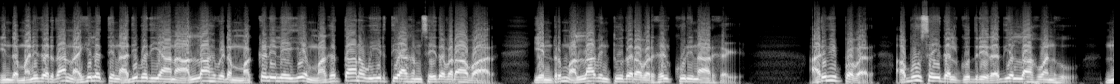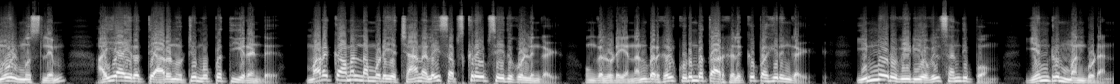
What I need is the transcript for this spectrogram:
இந்த மனிதர்தான் அகிலத்தின் அதிபதியான அல்லாஹ்விடம் மக்களிலேயே மகத்தான உயிர் தியாகம் செய்தவராவார் என்றும் அல்லாவின் தூதர் அவர்கள் கூறினார்கள். அறிவிப்பவர் அபு சைத் அல் குத்ரி ரதியல்லாஹு நூல் முஸ்லிம் ஐயாயிரத்தி அறுநூற்றி முப்பத்தி இரண்டு. மறக்காமல் நம்முடைய சேனலை சப்ஸ்கிரைப் செய்து கொள்ளுங்கள். உங்களுடைய நண்பர்கள் குடும்பத்தார்களுக்கு பகிருங்கள். இன்னொரு வீடியோவில் சந்திப்போம். என்றும் அன்புடன்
